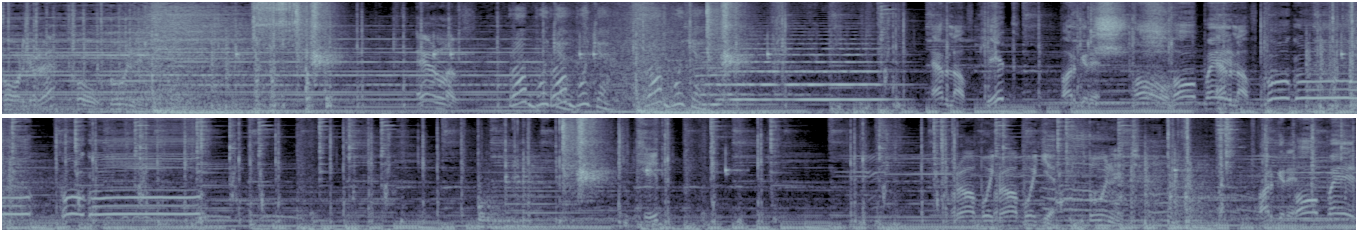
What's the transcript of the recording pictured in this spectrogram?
Forgere. Ho. Boonage. Erla. Rob Wigger. Rob Wigger. Rob Wigger. Erlaf, kid Margaret, tå, Erlaf Kogo, Kogo Kid. Raboy. Raboye. Boonage. Margaret, Hopper Kid,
